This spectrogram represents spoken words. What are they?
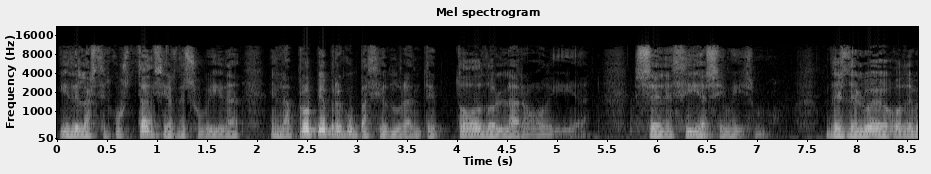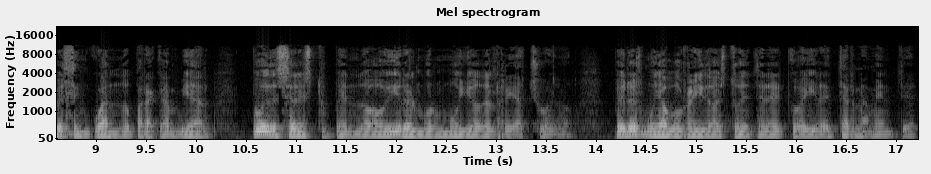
y de las circunstancias de su vida en la propia preocupación durante todo el largo día. Se decía a sí mismo desde luego, de vez en cuando, para cambiar, puede ser estupendo oír el murmullo del riachuelo, pero es muy aburrido esto de tener que oír eternamente,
